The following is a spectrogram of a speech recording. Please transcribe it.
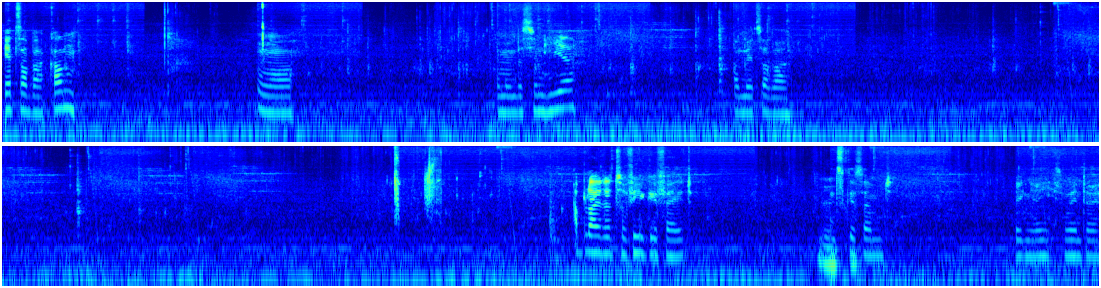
Jetzt aber, komm. Ja. Komm ein bisschen hier. Komm jetzt aber. Leider zu viel gefällt. Hm. Insgesamt. Deswegen eigentlich so hinterher.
